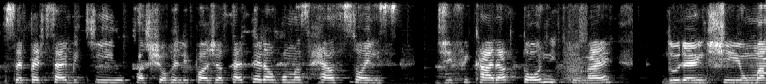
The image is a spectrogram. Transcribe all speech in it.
você percebe que o cachorro ele pode até ter algumas reações de ficar atônito, né? Durante uma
